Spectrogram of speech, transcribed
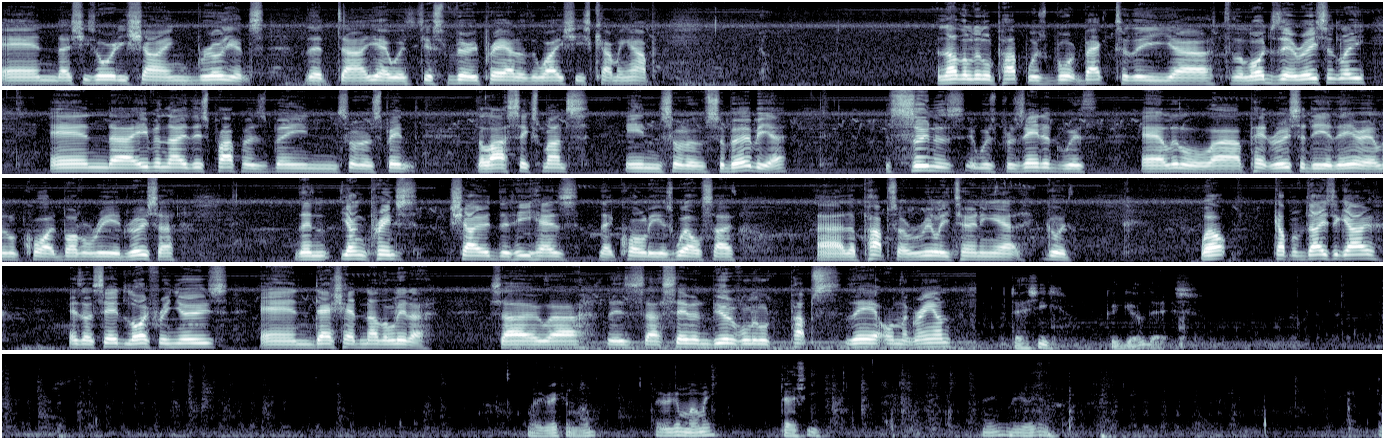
and uh, she's already showing brilliance that uh, yeah we're just very proud of the way she's coming up. Another little pup was brought back to the uh, to the lodge there recently, and uh, even though this pup has been sort of spent the last six months in sort of suburbia, as soon as it was presented with our little uh, pet Rusa deer there, our little quiet bottle-reared Rusa, then young Prince showed that he has that quality as well. So uh, the pups are really turning out good. Well, a couple of days ago, as I said, life renews and Dash had another litter. So uh, there's uh, seven beautiful little pups there on the ground. Dashy, good girl Dash. What do you reckon, Mum? What do you reckon, Mummy? Dashy. Hey, what do you reckon?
